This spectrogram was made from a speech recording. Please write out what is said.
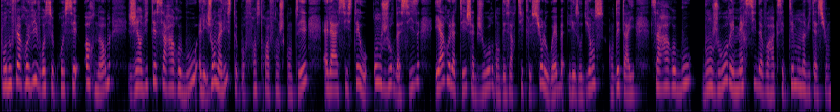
Pour nous faire revivre ce procès hors norme, j'ai invité Sarah Rebout. Elle est journaliste pour France 3 Franche-Comté. Elle a assisté aux 11 jours d'assises et a relaté chaque jour dans des articles sur le web les audiences en détail. Sarah Rebout, bonjour et merci d'avoir accepté mon invitation.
